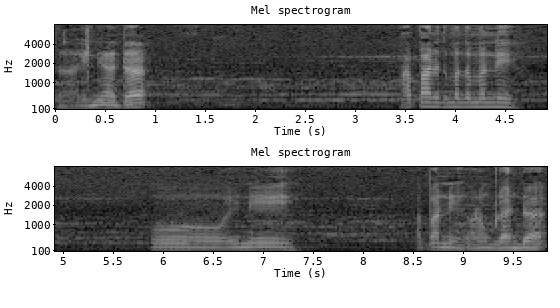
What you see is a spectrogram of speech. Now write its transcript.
Nah ini ada apa nih teman-teman nih? Oh ini apa nih orang Belanda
